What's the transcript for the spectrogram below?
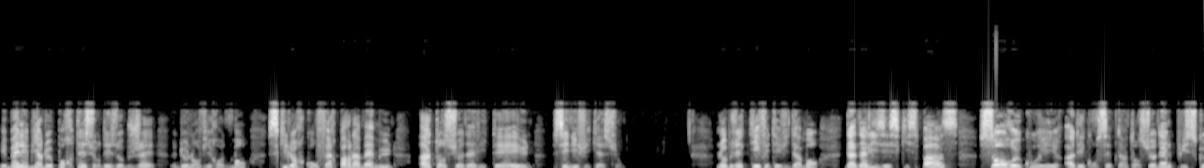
est bel et bien de porter sur des objets de l'environnement, ce qui leur confère par là même une intentionnalité et une signification. L'objectif est évidemment d'analyser ce qui se passe sans recourir à des concepts intentionnels, puisque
